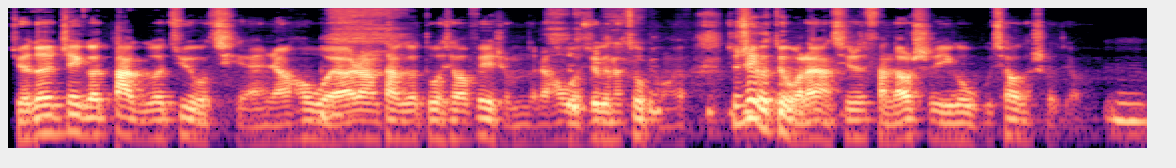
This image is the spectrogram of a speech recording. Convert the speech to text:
觉得这个大哥巨有钱，然后我要让大哥多消费什么的，然后我就跟他做朋友，就这个对我来讲，其实反倒是一个无效的社交。嗯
